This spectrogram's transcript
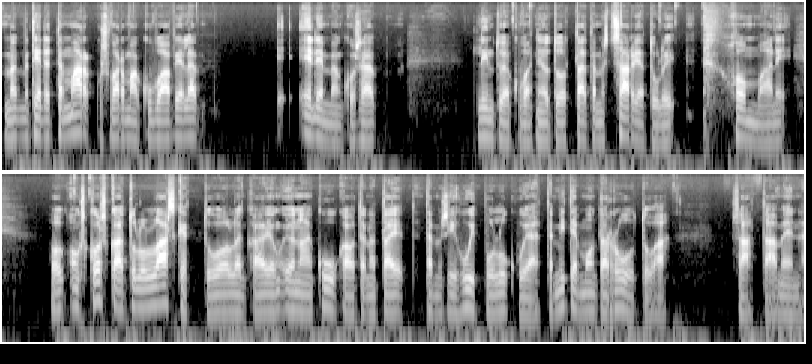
mä, mä tiedän, että Markus varmaan kuvaa vielä e- enemmän, kuin sä lintuja kuvat, niin joutuu ottaa tämmöistä sarjatuli hommaa, niin on, onko koskaan tullut laskettua ollenkaan jonain kuukautena tai tämmöisiä huippulukuja, että miten monta ruutua saattaa mennä?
